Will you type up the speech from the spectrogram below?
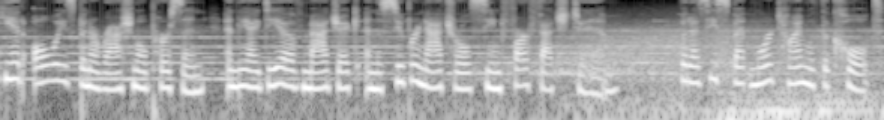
He had always been a rational person, and the idea of magic and the supernatural seemed far fetched to him. But as he spent more time with the cult,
